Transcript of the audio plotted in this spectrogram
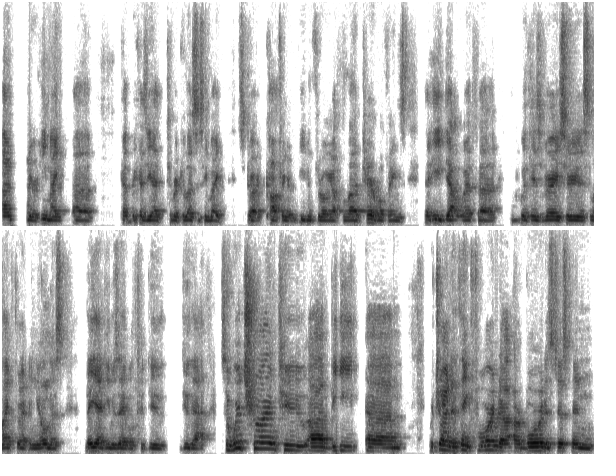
or he might uh, because he had tuberculosis, he might start coughing and even throwing up a lot of terrible things that he dealt with uh, with his very serious life-threatening illness. But yet he was able to do do that. So we're trying to uh, be um, we're trying to think forward. Uh, our board has just been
